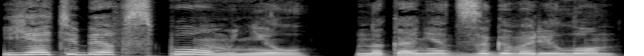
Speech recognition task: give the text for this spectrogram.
«Я тебя вспомнил», — наконец заговорил он.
